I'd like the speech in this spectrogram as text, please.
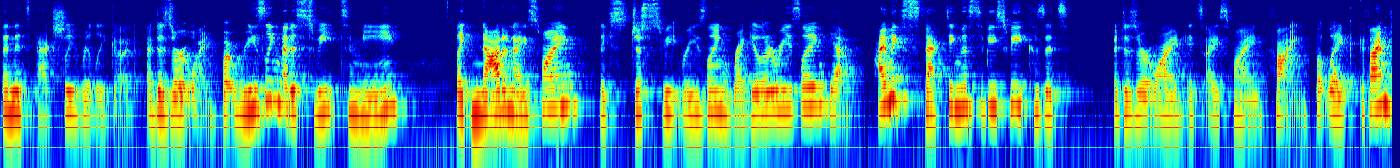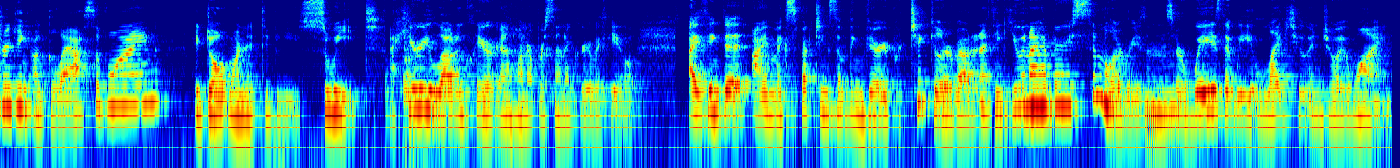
then it's actually really good. A dessert wine. But Riesling that is sweet to me, like not an ice wine, like just sweet Riesling, regular Riesling. Yeah. I'm expecting this to be sweet because it's a dessert wine, it's ice wine, fine. But like if I'm drinking a glass of wine, I don't want it to be sweet. I hear you loud and clear and 100% agree with you. I think that I'm expecting something very particular about it. And I think you and I have very similar reasons mm-hmm. or ways that we like to enjoy wine,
